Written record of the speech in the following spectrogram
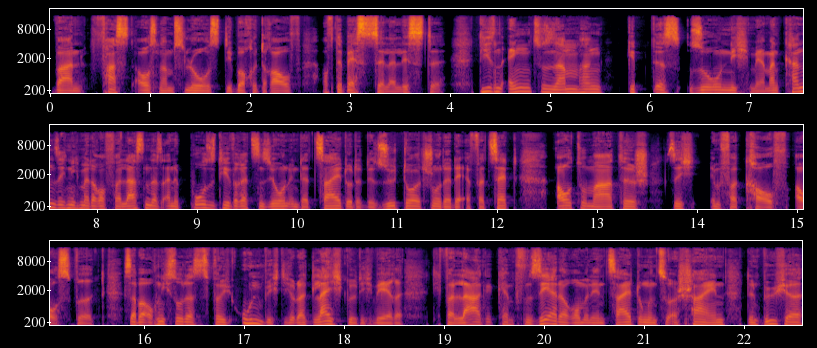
waren fast ausnahmslos die Woche drauf auf der Bestsellerliste. Diesen engen Zusammenhang gibt es so nicht mehr. Man kann sich nicht mehr darauf verlassen, dass eine positive Rezension in der Zeit oder der Süddeutschen oder der FAZ automatisch sich im Verkauf auswirkt. Ist aber auch nicht so, dass es völlig unwichtig oder gleichgültig wäre. Die Verlage kämpfen sehr darum, in den Zeitungen zu erscheinen, denn Bücher,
